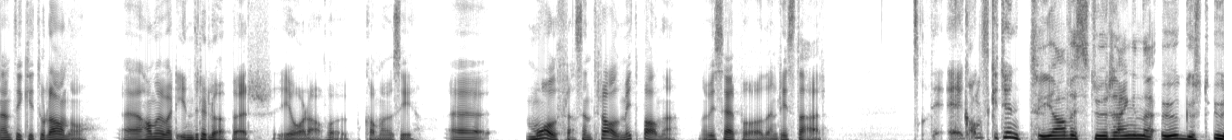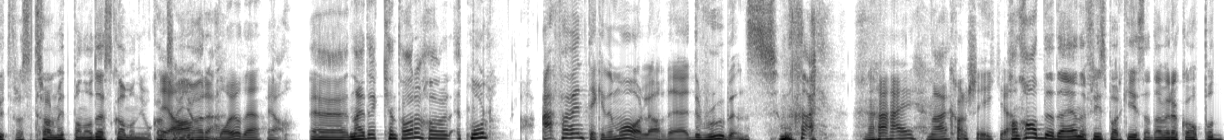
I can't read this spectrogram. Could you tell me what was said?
nevnte Kitolano. Eh, han har jo vært indreløper i år, da, kan man jo si. Eh, mål fra sentral midtbane, når vi ser på den lista her, det er ganske tynt. Ja, hvis du regner August ut fra sentral midtbane, og det skal man jo kanskje ja, gjøre. må jo det. Ja. Eh, nei, det Kentare har ett mål. Jeg forventer ikke noe mål av det The Rubens. Nei. Nei, Nei. kanskje ikke. Han hadde det ene frisparket i seg da vi røkka opp, og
